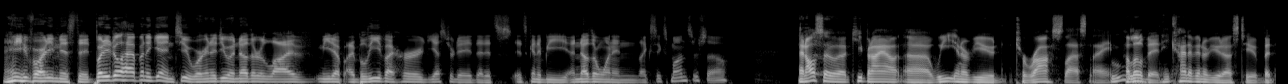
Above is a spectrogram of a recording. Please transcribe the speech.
You've already missed it, but it'll happen again too. We're gonna do another live meetup. I believe I heard yesterday that it's it's gonna be another one in like six months or so. And also uh, keep an eye out. Uh, we interviewed Taras last night Ooh. a little bit. He kind of interviewed us too, but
